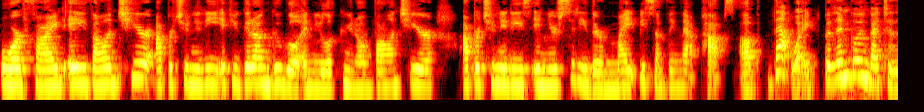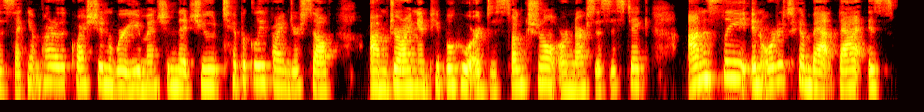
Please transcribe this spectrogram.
or find a volunteer opportunity. If you get on Google and you look, you know, volunteer opportunities in your city, there might be something that pops up that way. But then going back to the second part of the question where you mentioned that you typically find yourself um, drawing in people who are dysfunctional or narcissistic, honestly, in order to combat that is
